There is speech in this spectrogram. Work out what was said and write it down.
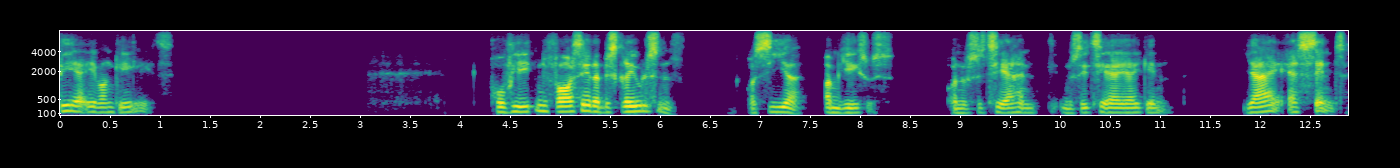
Det er evangeliet. Profeten fortsætter beskrivelsen og siger om Jesus, og nu citerer, han, nu citerer jeg igen, jeg er sendt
